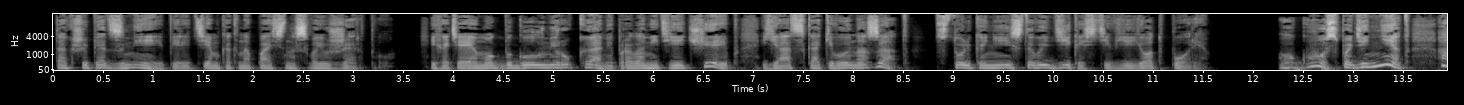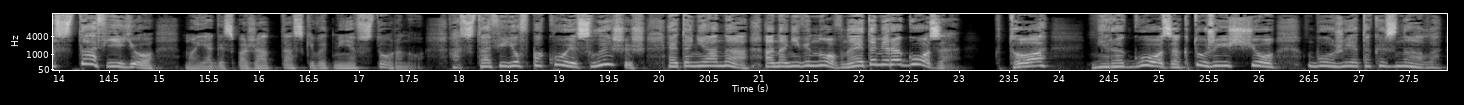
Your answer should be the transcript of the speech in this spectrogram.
так шипят змеи перед тем, как напасть на свою жертву. И хотя я мог бы голыми руками проломить ей череп, я отскакиваю назад, столько неистовой дикости в ее отпоре. «О, Господи, нет! Оставь ее!» Моя госпожа оттаскивает меня в сторону. «Оставь ее в покое, слышишь? Это не она, она невиновна, это Мирогоза!» «Кто?» «Мирогоза, кто же еще? Боже, я так и знала!»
